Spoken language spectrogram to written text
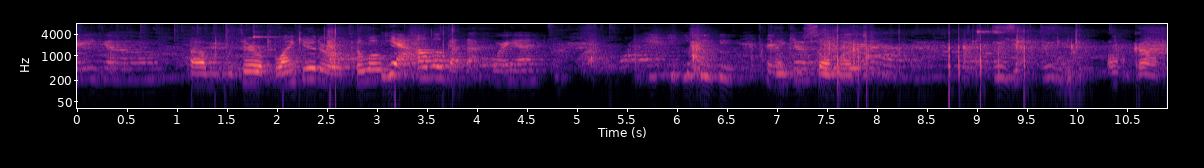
There you go. Um, was there a blanket or a pillow? Yeah, I'll go get that for you. Thank you, you so much. Easy, easy. Oh, God.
